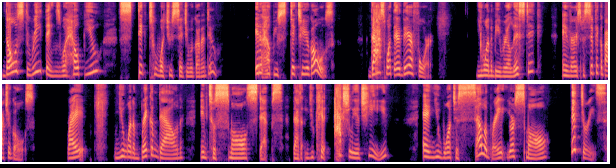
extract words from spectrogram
those three things will help you stick to what you said you were going to do. It'll help you stick to your goals. That's what they're there for. You want to be realistic and very specific about your goals, right? You want to break them down into small steps that you can actually achieve and you want to celebrate your small victories.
